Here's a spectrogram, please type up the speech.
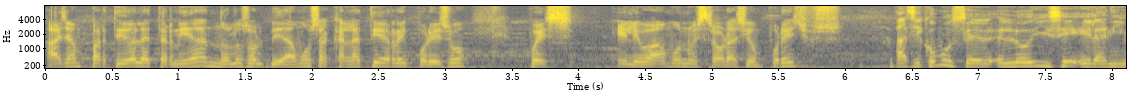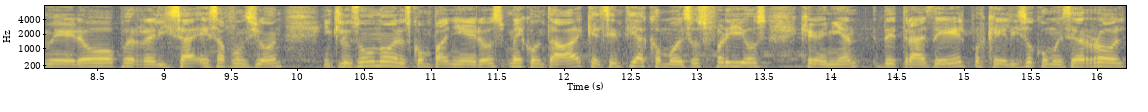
hayan partido a la eternidad, no los olvidamos acá en la tierra y por eso pues elevamos nuestra oración por ellos. Así como usted lo dice, el animero pues realiza esa función. Incluso uno de los compañeros me contaba que él sentía como esos fríos que venían detrás de él porque él hizo como ese rol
